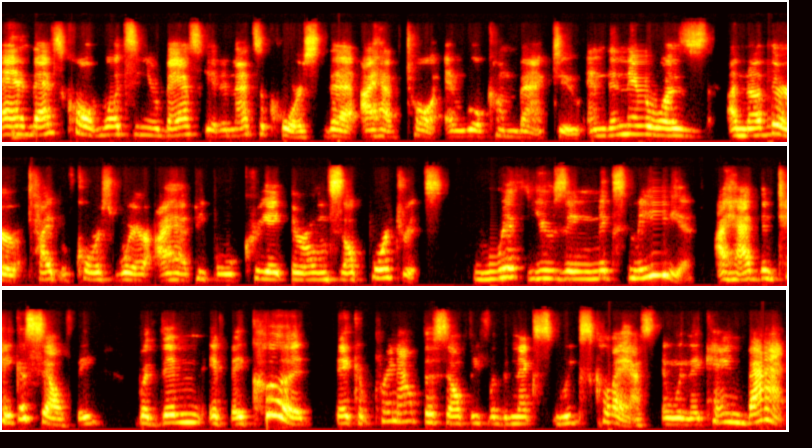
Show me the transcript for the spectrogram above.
And that's called What's in Your Basket. And that's a course that I have taught and will come back to. And then there was another type of course where I had people create their own self portraits with using mixed media. I had them take a selfie, but then if they could, they could print out the selfie for the next week's class. And when they came back,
